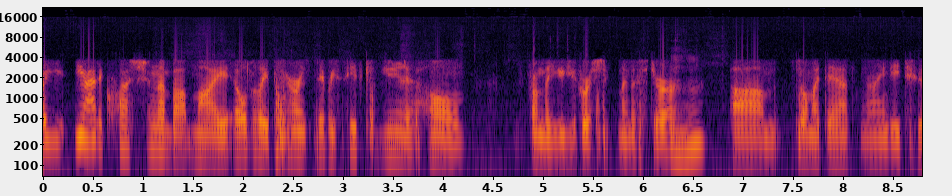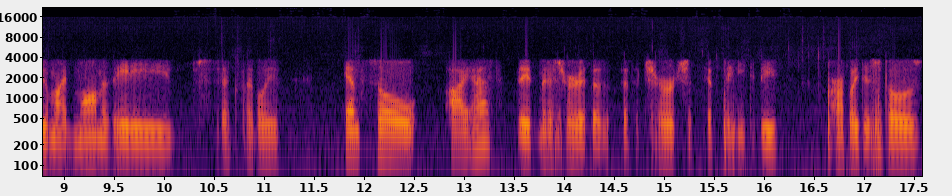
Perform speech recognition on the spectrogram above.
Oh, you had a question about my elderly parents. They received communion at home from the Eucharistic minister. Mm-hmm. Um, so my dad's 92, my mom is 86, I believe. And so I asked the administrator at the, at the church if they need to be properly disposed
